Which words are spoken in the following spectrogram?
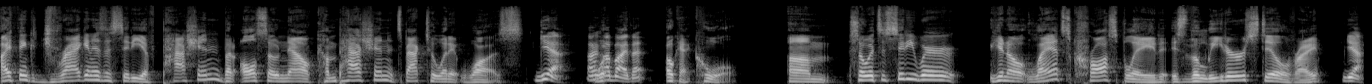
I think Dragon is a city of passion, but also now compassion. It's back to what it was. Yeah, I, I buy that. Okay, cool. Um, so it's a city where you know Lance Crossblade is the leader still, right? Yeah.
